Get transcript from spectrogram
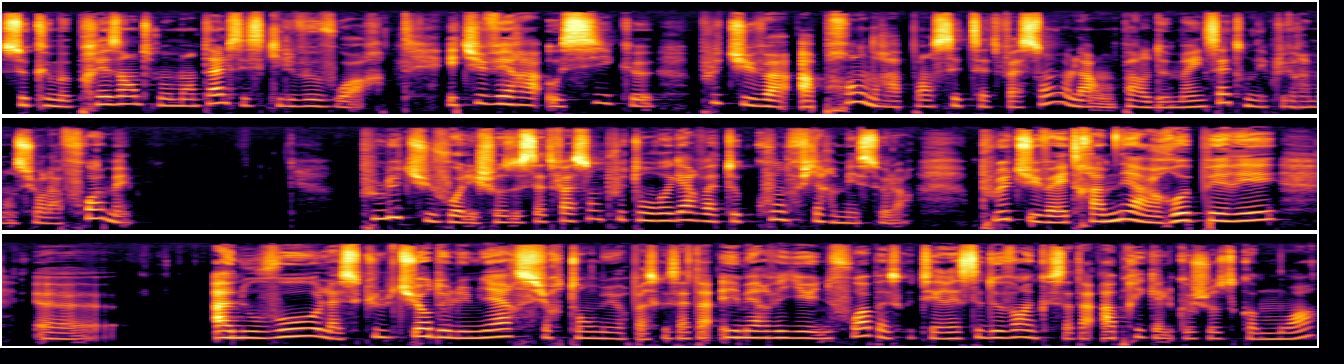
ce que me présente mon mental, c'est ce qu'il veut voir. Et tu verras aussi que plus tu vas apprendre à penser de cette façon, là on parle de mindset, on n'est plus vraiment sur la foi, mais plus tu vois les choses de cette façon, plus ton regard va te confirmer cela. Plus tu vas être amené à repérer euh, à nouveau la sculpture de lumière sur ton mur parce que ça t'a émerveillé une fois, parce que tu es resté devant et que ça t'a appris quelque chose comme moi.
